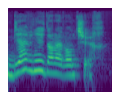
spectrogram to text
Bienvenue dans l'aventure.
